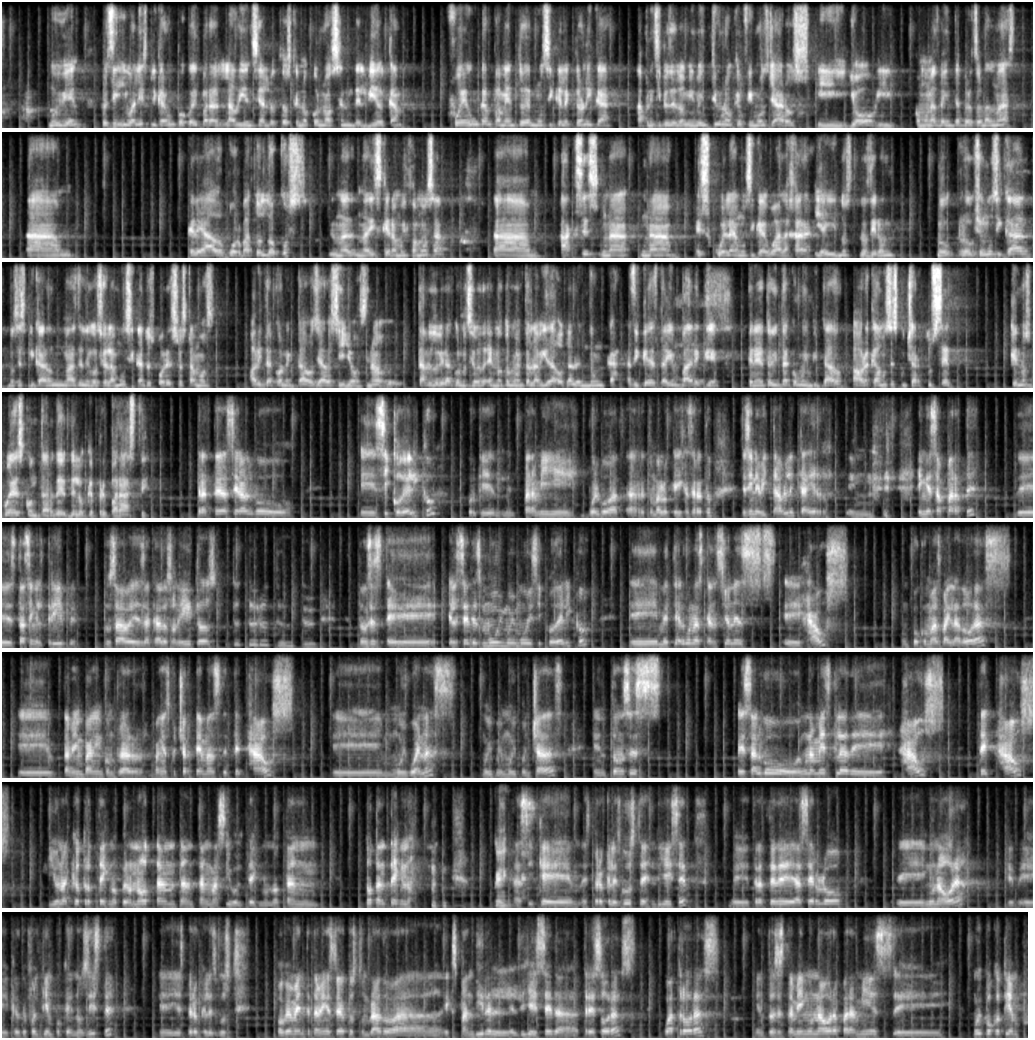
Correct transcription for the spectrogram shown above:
Muy bien, pues sí, igual explicar un poco ahí para la audiencia, los, los que no conocen del Video Camp, fue un campamento de música electrónica a principios del 2021 que fuimos Yaros y yo y como unas 20 personas más, creado por Vatos Locos, una, disquera muy famosa, Access, una, una escuela de música de Guadalajara, y ahí nos, nos dieron producción musical, nos explicaron más del negocio de la música, entonces por eso estamos ahorita conectados Yaros y yo, sino tal vez lo hubiera conocido en otro momento de la vida o tal vez nunca. Así que está bien padre que tenerte ahorita como invitado. Ahora que vamos a escuchar tu set, ¿qué nos puedes contar de, lo que preparaste? Traté de hacer algo eh, psicodélico, porque para mí, vuelvo a, retomar lo que dije hace rato, es inevitable caer en, en esa parte de estás en el trip, tú sabes, acá los soniditos. Entonces, eh, el set es muy, muy, muy psicodélico. Eh, metí algunas canciones eh, house, un poco más bailadoras. también van a encontrar, van a escuchar temas de tech house muy buenas, muy, muy ponchadas. Entonces, es algo, una mezcla de house, tech house y una que otro tecno, pero no tan, tan, tan masivo el tecno, no tan, no tan tecno. Así que espero que les guste el DJ set. Eh, traté de hacerlo eh, en una hora, que eh, creo que fue el tiempo que nos diste, y espero que les guste. Obviamente también estoy acostumbrado a expandir el, el DJ set a tres horas, cuatro horas, entonces también una hora para mí es muy poco tiempo.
